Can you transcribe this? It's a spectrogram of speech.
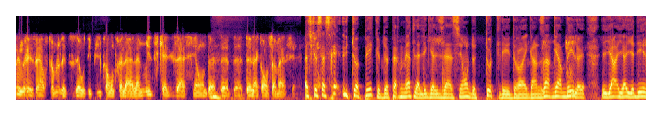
une réserve, comme je le disais au début, contre la, médicalisation de, de, de, la consommation. Est-ce que ça serait utopique de permettre la légalisation de toutes les drogues? En disant, regardez, il y a, y a des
